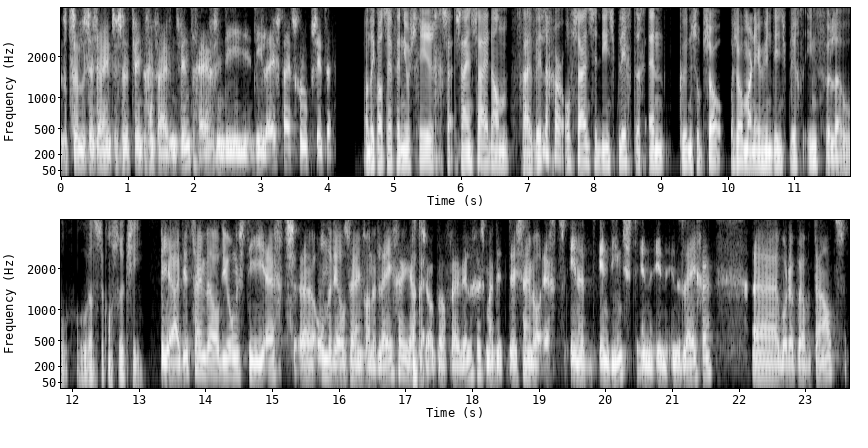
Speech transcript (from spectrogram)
wat zullen ze zijn tussen de 20 en 25 ergens in die, die leeftijdsgroep zitten. Want ik was even nieuwsgierig, zijn zij dan vrijwilliger of zijn ze dienstplichtig en kunnen ze op zo, zo'n manier hun dienstplicht invullen? Hoe, hoe, wat is de constructie? Ja, dit zijn wel de jongens die echt eh, onderdeel zijn van het leger. Je hebt Oké. dus ook wel vrijwilligers, maar dit, deze zijn wel echt in, het, in dienst, in, in, in het leger. Eh, worden ook wel betaald.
